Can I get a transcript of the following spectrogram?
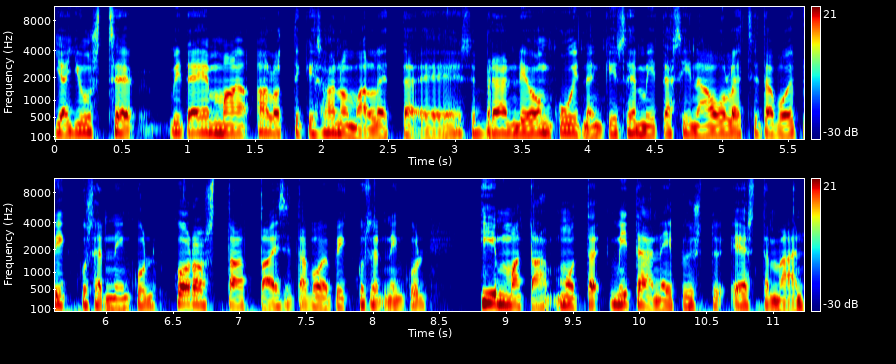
Ja just se, mitä Emma aloittikin sanomalle, että se brändi on kuitenkin se, mitä sinä olet. Sitä voi pikkusen niin kuin korostaa tai sitä voi pikkusen niin kuin himmata, mutta mitään ei pysty estämään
